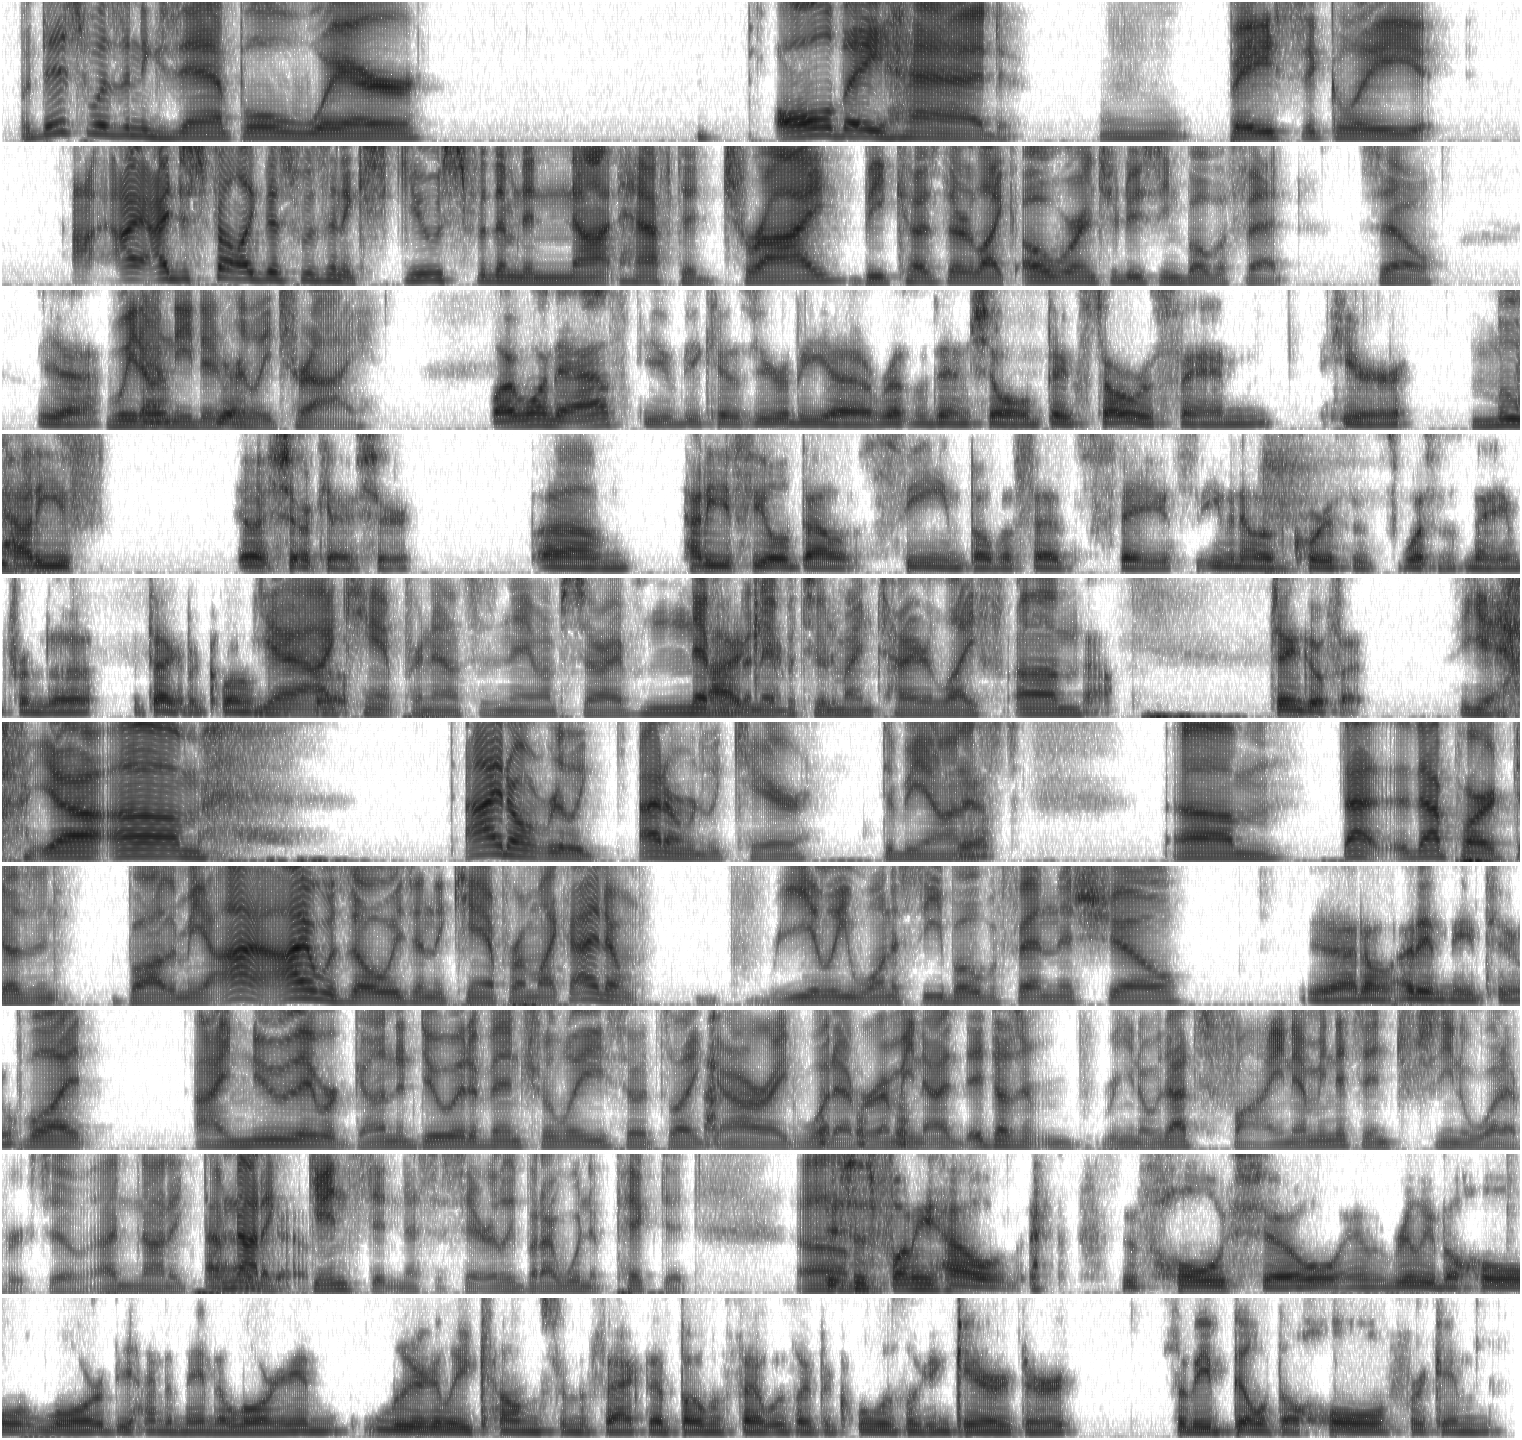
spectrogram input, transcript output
but this was an example where all they had basically I, I just felt like this was an excuse for them to not have to try because they're like, oh, we're introducing Boba Fett. So Yeah. we don't And- need to yeah. really try. Well, I wanted to ask you because you're the uh, residential big Star Wars fan here. Movies. How do you? f- Uh, sure, okay, sure. Um, how do you feel about seeing Boba Fett's face, even though, of course, it's what's his name from the Attack of the Clones? Yeah, I can't pronounce his name. I'm sorry. I've never I been able to in my entire life. Um No. Jango Fett. yeah, yeah. Um I don't really I don't really care, to be honest. Um that that part doesn't bother me. I I was always in the camp where I'm like, I don't really want to see Boba Fett in this show. Yeah, I don't. I didn't need to. but I knew they were gonna do it eventually, so it's like, all right, whatever. I mean, I, it doesn't, you know, that's fine. I mean, it's interesting or whatever. So I'm not, a, I'm not against it necessarily, but I wouldn't have picked it. Um, it's just funny how this whole show and really the whole lore behind the Mandalorian literally comes from the fact that Boba Fett was like the coolest looking character. So they built a whole freaking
